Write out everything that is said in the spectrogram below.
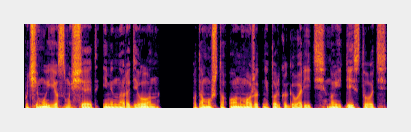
Почему ее смущает именно Родион? Потому что он может не только говорить, но и действовать.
